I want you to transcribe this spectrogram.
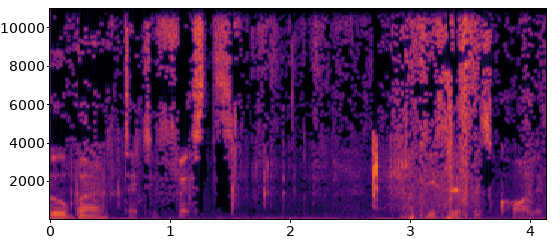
October 31st. Jesus is calling.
